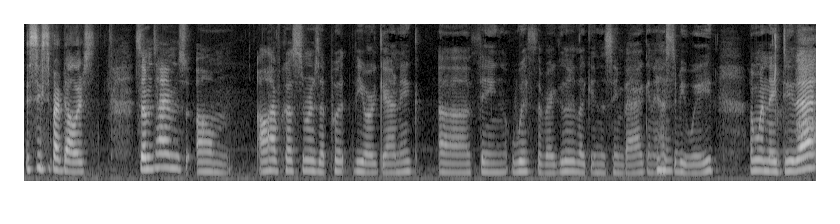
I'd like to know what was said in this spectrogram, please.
It's sixty-five dollars. Sometimes um I'll have customers that put the organic uh thing with the regular like in the same bag and it has Mhm. to be weighed. And when they do that,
